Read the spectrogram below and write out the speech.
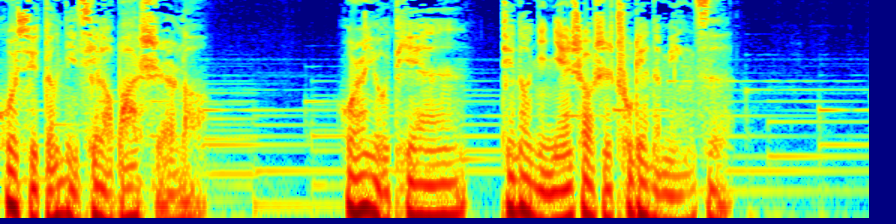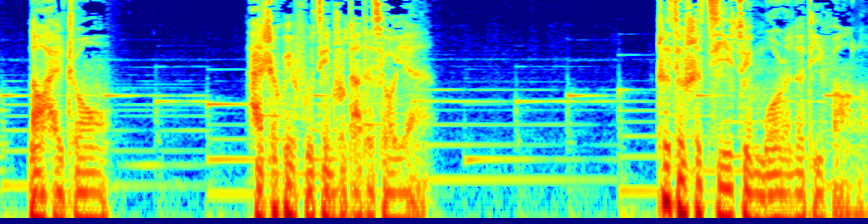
或许等你七老八十了，忽然有天听到你年少时初恋的名字，脑海中还是会浮现出他的笑颜。这就是记忆最磨人的地方了，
